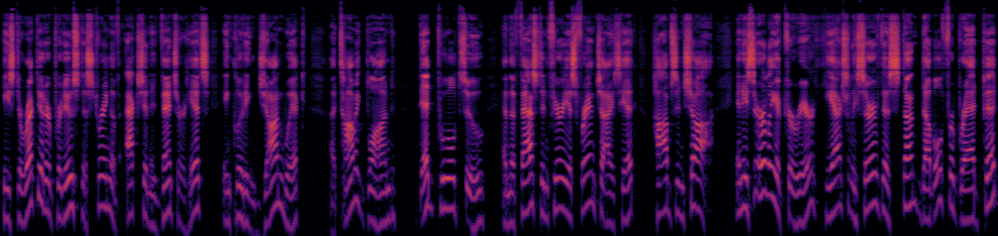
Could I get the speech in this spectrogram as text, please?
He's directed or produced a string of action adventure hits, including John Wick, Atomic Blonde, Deadpool 2, and the Fast and Furious franchise hit Hobbs and Shaw. In his earlier career, he actually served as stunt double for Brad Pitt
